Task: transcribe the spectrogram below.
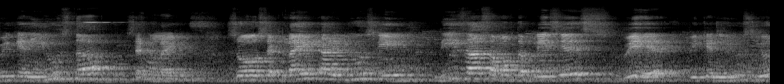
we can use the satellite. So satellite are used in these are some of the places where we can use your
